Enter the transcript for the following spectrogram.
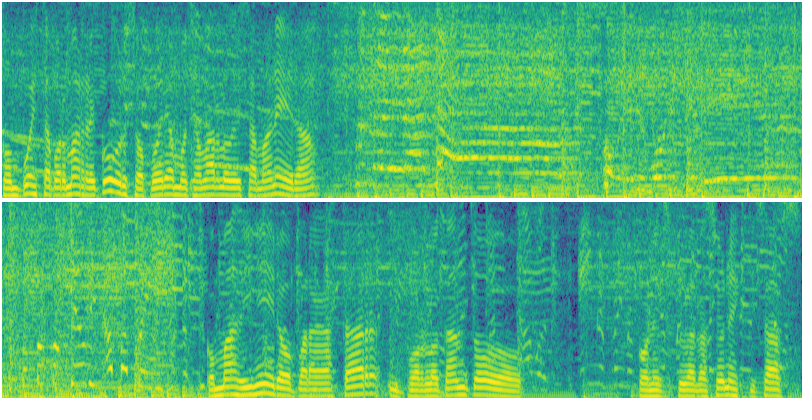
compuesta por más recursos, podríamos llamarlo de esa manera. Con más dinero para gastar y por lo tanto con exploraciones quizás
